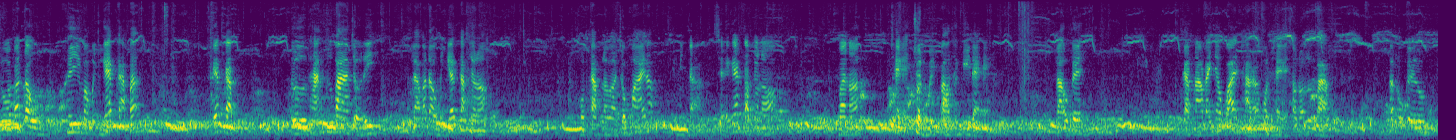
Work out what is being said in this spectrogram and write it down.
Rồi bắt đầu khi mà mình ghép cặp á ghép cặp từ tháng thứ ba trở đi là bắt đầu mình ghép cặp cho nó. Một cặp là mà chống mái đó thì mình đã sẽ ghép cặp cho nó. Và nó sẽ chuẩn bị vào thời kỳ đẻ. Là ok. Cặp nào đánh nhau quá thì thả ra quần thể sau đó lựa vào. Rất ok luôn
